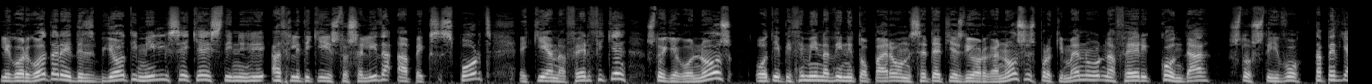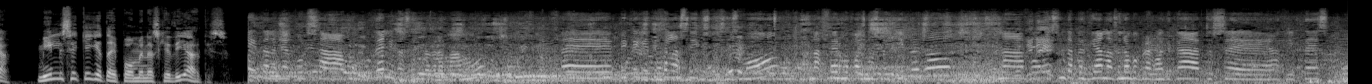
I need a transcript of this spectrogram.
Λίγο αργότερα η Τρισμπιώτη μίλησε και στην αθλητική ιστοσελίδα Apex Sports. Εκεί αναφέρθηκε στο γεγονός ότι επιθυμεί να δίνει το παρόν σε τέτοιες διοργανώσεις προκειμένου να φέρει κοντά στο στίβο τα παιδιά. Μίλησε και για τα επόμενα σχέδιά της. Ήταν μια κούρσα που δεν ήταν στο πρόγραμμά μου. Ε, μπήκα γιατί ήθελα να στηρίξω το σεισμό, να φέρουμε κόσμο στο γήπεδο, να μπορέσουν τα παιδιά να δουν από πραγματικά τους ε, αθλητές που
